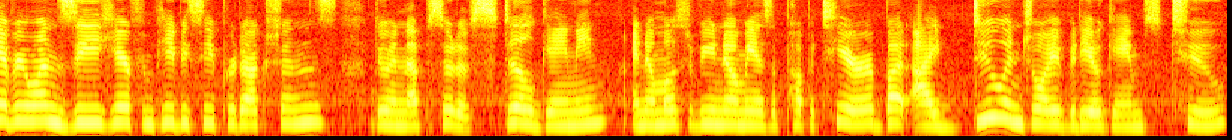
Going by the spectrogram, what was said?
Hey everyone, Z here from PBC Productions, doing an episode of Still Gaming. I know most of you know me as a puppeteer, but I do enjoy video games too,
